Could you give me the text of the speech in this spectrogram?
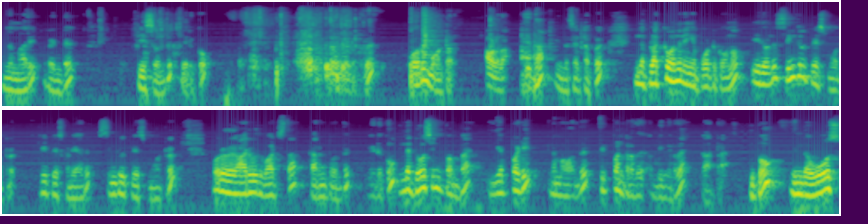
இந்த மாதிரி ரெண்டு பீஸ் வந்து இருக்கும். ஒரு மோட்டர் அவ்வளோதான் இதுதான் இந்த செட்டப்பு இந்த ப்ளக்கு வந்து நீங்கள் போட்டுக்கணும். இது வந்து single phase motor three phase கிடையாது சிங்கிள் பேஸ் மோட்ரு ஒரு அறுபது வாட்ஸ் தான் கரண்ட் வந்து எடுக்கும். இந்த டோசிங் பம்பை எப்படி நம்ம வந்து ஃபிட் பண்ணுறது அப்படிங்கிறத காட்டுறேன். இப்போ இந்த ஓஸ்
